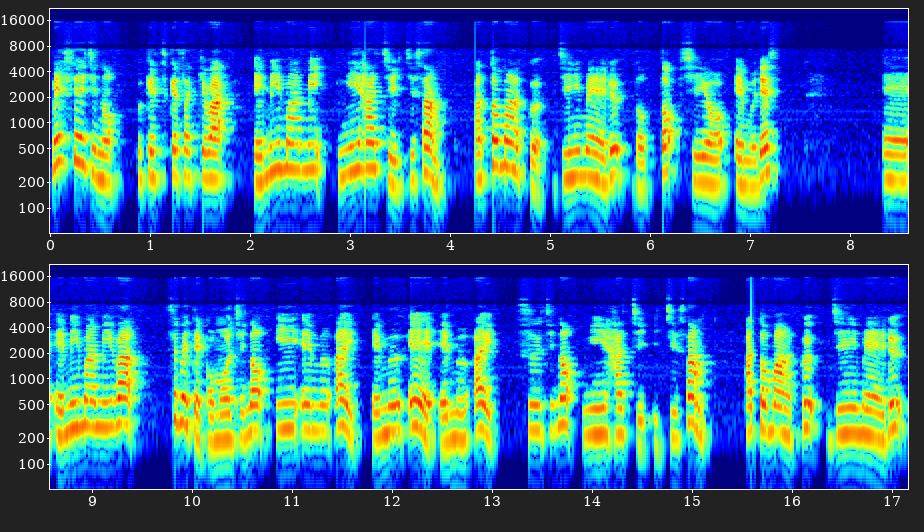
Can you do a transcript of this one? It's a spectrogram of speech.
メッセージの受付先は、えみまみ2813アットマーク gmail.com です。えー、えみまみはすべて小文字の emi, mami, 数字の2813アットマーク gmail.com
